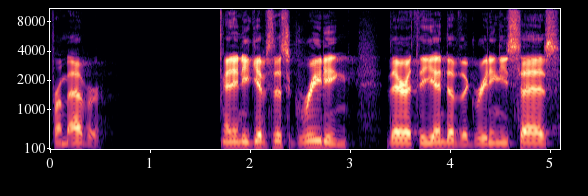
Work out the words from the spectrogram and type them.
from ever. And then he gives this greeting there at the end of the greeting, he says,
